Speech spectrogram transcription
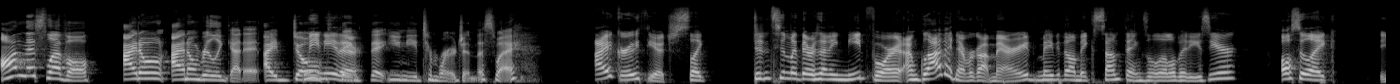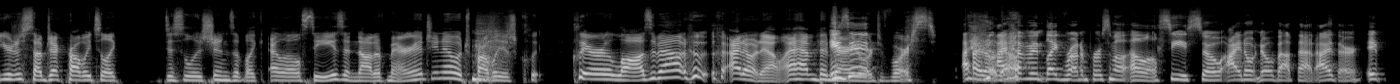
on this level i don't i don't really get it i don't think that you need to merge in this way I agree with you. It just like didn't seem like there was any need for it. I'm glad they never got married. Maybe that'll make some things a little bit easier. Also, like you're just subject probably to like dissolutions of like LLCs and not of marriage, you know, which probably is cl- clearer laws about. Who I don't know. I haven't been Is married or divorced. I, I. I haven't like run a personal llc so i don't know about that either it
